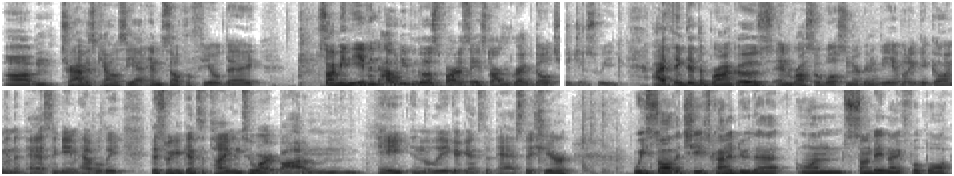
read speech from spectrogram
Um, Travis Kelce had himself a field day. So I mean, even I would even go as far to say starting Greg Dulcich this week. I think that the Broncos and Russell Wilson are going to be able to get going in the passing game heavily this week against the Titans, who are bottom eight in the league against the pass this year. We saw the Chiefs kind of do that on Sunday Night Football.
